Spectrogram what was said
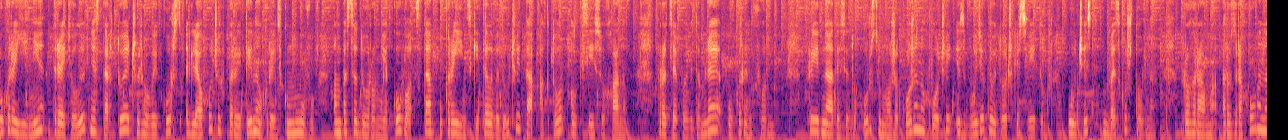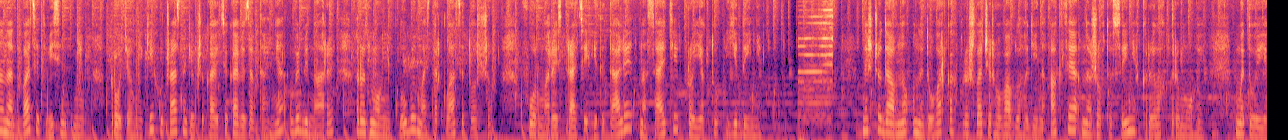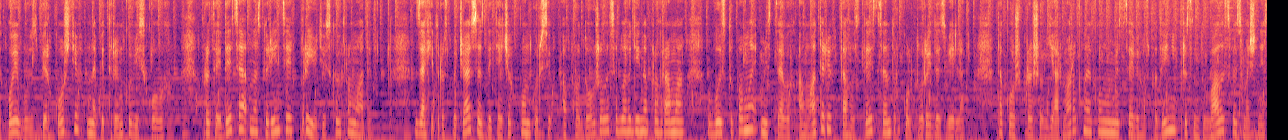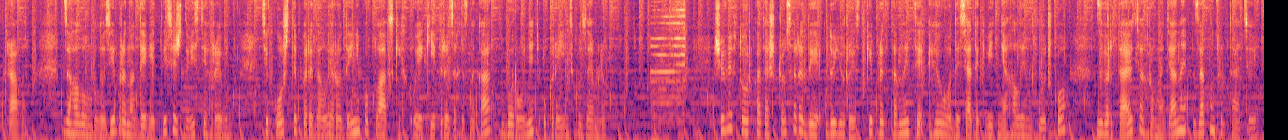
Україні 3 липня стартує черговий курс для охочих перейти на українську мову, амбасадором якого став український телеведучий та актор Олексій Суханов. Про це повідомляє Укрінформ. Приєднатися до курсу може кожен охочий із будь-якої точки світу. Участь безкоштовна. Програма розрахована на 28 днів, протягом яких учасників чекають цікаві завдання, вебінари, розмовні клуби, майстер-класи тощо. Форма реєстрації і деталі на сайті проєкту Єдині. Нещодавно у недогарках пройшла чергова благодійна акція на жовто-синіх крилах перемоги, метою якої був збір коштів на підтримку військових. Про це йдеться на сторінці Приютівської громади. Захід розпочався з дитячих конкурсів, а продовжилася благодійна програма виступами місцевих аматорів та гостей з центру культури і дозвілля. Також пройшов ярмарок, на якому місцеві господині презентували свої смачні страви. Загалом було зібрано 9200 гривень. Ці кошти передали родині Поплавських, у якій три захисника боронять українську землю. Щовівторка та щосереди до юристки, представниці ГО 10 квітня Галини Кличко, звертаються громадяни за консультацією.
